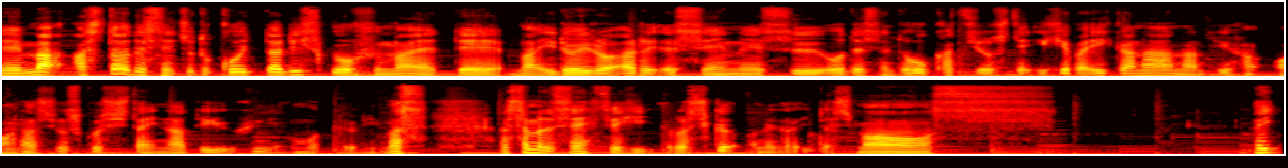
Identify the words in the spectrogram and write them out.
で、まあ、明日はですね、ちょっとこういったリスクを踏まえて、まあ、いろいろある SNS をですね、どう活用していけばいいかな、なんていうお話を少ししたいなというふうに思っております。明日もですね、ぜひよろしくお願いいたします。はい、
